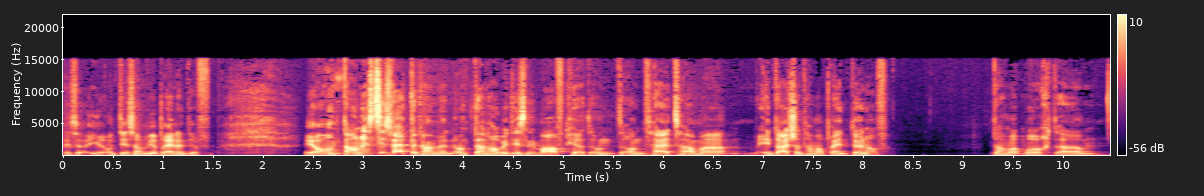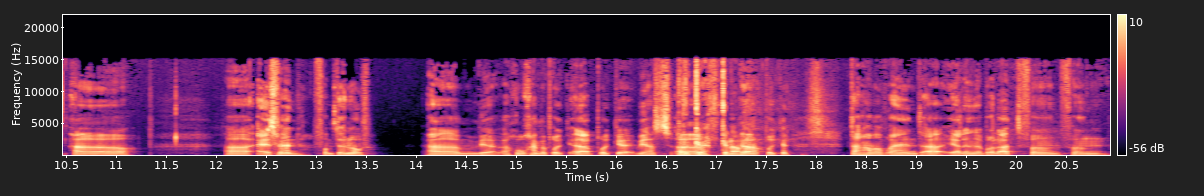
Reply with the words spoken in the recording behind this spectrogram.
Also, ja, und das haben wir brennen dürfen. Ja, und dann ist das weitergegangen. Und dann habe ich das nicht mehr aufgehört. Und, und heute haben wir, in Deutschland haben wir Brennt-Dönhof. Da haben wir gemacht ähm, äh, äh, Eiswein vom Dönhof. Ähm, wir, Hochheimer Brücke, äh, Brücke, wie heißt Brücke, genau. Ja, Brücke. Dann haben wir brennt äh, Erdener Brillat von, von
